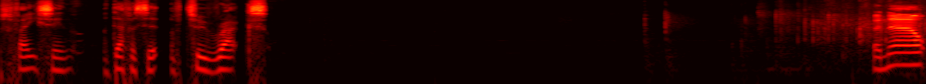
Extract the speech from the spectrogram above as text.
Was facing a deficit of two racks. And now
